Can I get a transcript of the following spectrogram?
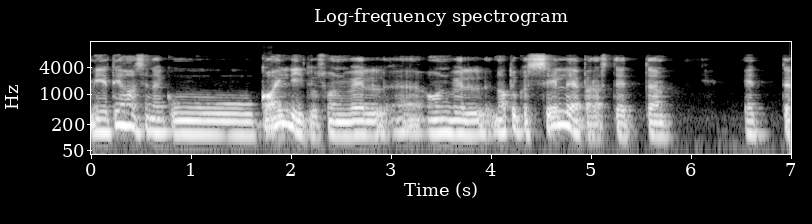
meie tehase nagu kallidus on veel, on veel natuke sellepärast, et, et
